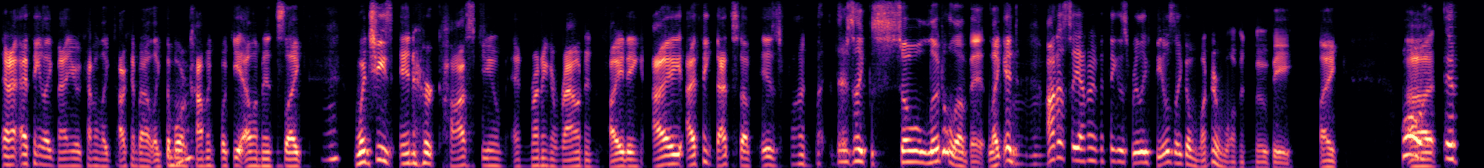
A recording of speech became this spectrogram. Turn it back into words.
and I, I think like Matt, you were kind of like talking about like the more Mhm. comic booky elements, like Mhm. when she's in her costume and running around and fighting. I I think that stuff is fun, but there's like so little of it. Like it Mhm. honestly, I don't even think this really feels like a Wonder Woman movie. Like well, uh, it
